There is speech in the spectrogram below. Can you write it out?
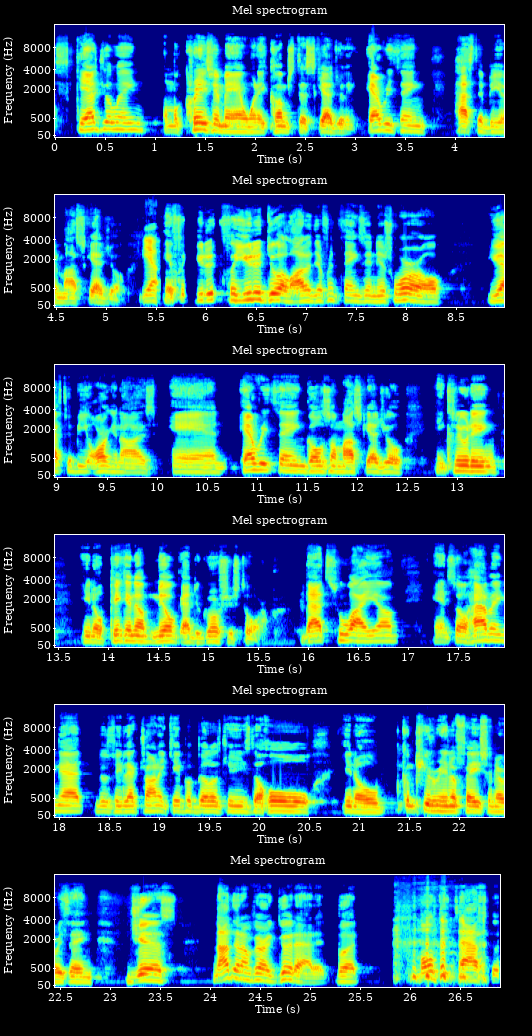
scheduling, I'm a crazy man when it comes to scheduling. Everything has to be in my schedule. Yeah. And for you to for you to do a lot of different things in this world, you have to be organized, and everything goes on my schedule, including you know picking up milk at the grocery store. That's who I am. And so having that, those electronic capabilities, the whole, you know, computer interface and everything, just not that I'm very good at it, but multitaskers,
